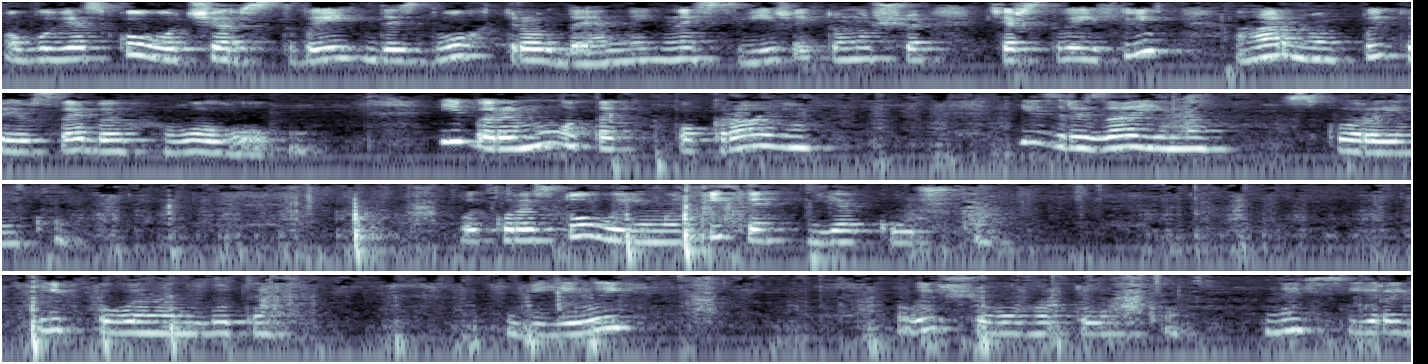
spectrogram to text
обов'язково черствий, десь двох-трьохденний, не свіжий, тому що черствий хліб гарно впитує в себе вологу. І беремо отак по краю і зрізаємо скоринку використовуємо тільки м'якушку. Хліб повинен бути білий, вищого гатунку, не сірий,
